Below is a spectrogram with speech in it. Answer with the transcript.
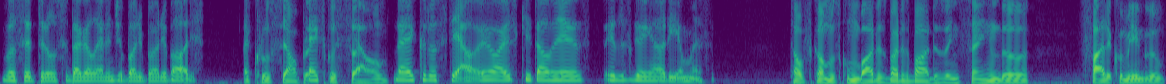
você trouxe da galera de Body Body Bodies É crucial pra É discussão. é crucial. Eu acho que talvez eles ganhariam mesmo. Então ficamos com Boris, Boris, Boris vencendo. Fale comigo.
